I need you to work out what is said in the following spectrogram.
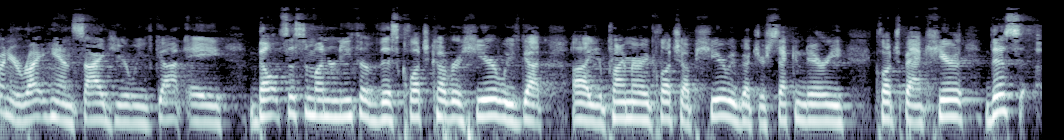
On your right hand side here, we've got a belt system underneath of this clutch cover here. We've got uh, your primary clutch up here. We've got your secondary clutch back here. This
